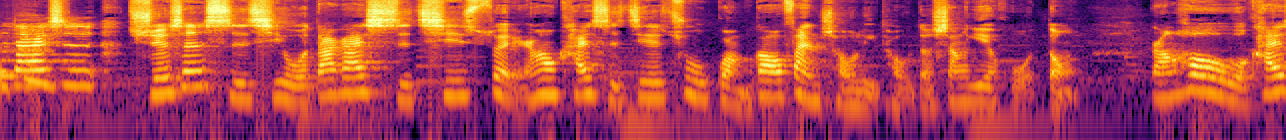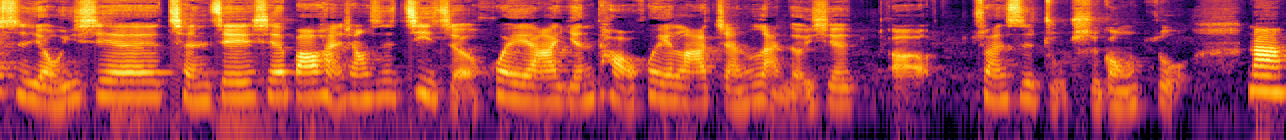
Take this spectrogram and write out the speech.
我大概是学生时期，我大概十七岁，然后开始接触广告范畴里头的商业活动。然后我开始有一些承接一些包含像是记者会啊、研讨会啦、展览的一些呃。算是主持工作。那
